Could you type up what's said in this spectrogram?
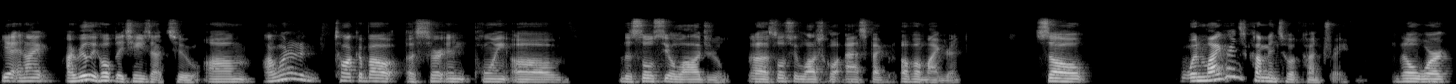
Yeah, and I I really hope they change that too. Um, I wanted to talk about a certain point of the sociological uh, sociological aspect of a migrant. So, when migrants come into a country, they'll work,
